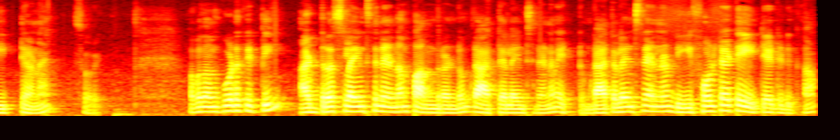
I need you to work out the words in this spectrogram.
eight ആണ്. സോറി അപ്പോൾ നമുക്കിവിടെ കിട്ടി അഡ്രസ് ലൈൻസിന്റെ എണ്ണം പന്ത്രണ്ടും ഡാറ്റ ലൈൻസിന്റെ എണ്ണം എട്ടും. ഡാറ്റ ലൈൻസിന്റെ എണ്ണം ഡീഫോൾട്ടായിട്ട് എയ്റ്റ് ആയിട്ട് എടുക്കാം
